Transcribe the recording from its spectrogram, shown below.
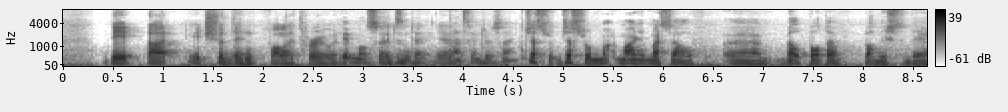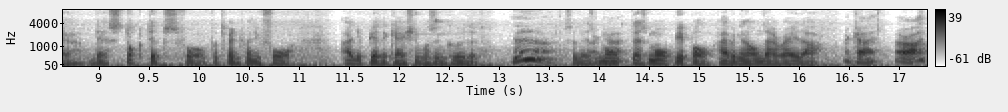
bit, but it should then follow through. And a bit more get some- certainty. yeah. That's interesting. Just just reminded myself, uh, Bell Potter published their their stock tips for for 2024. IDP Education was included. Yeah. So there's more there's more people having it on their radar. Okay, all right.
